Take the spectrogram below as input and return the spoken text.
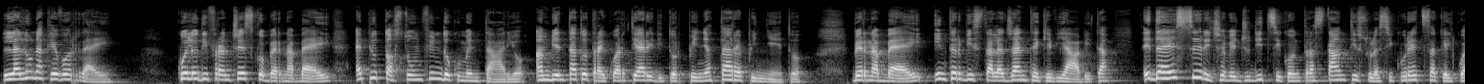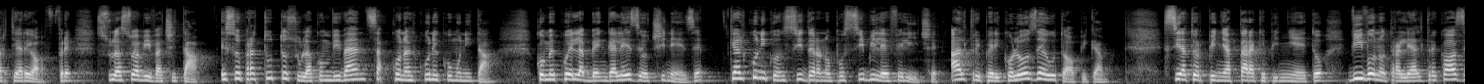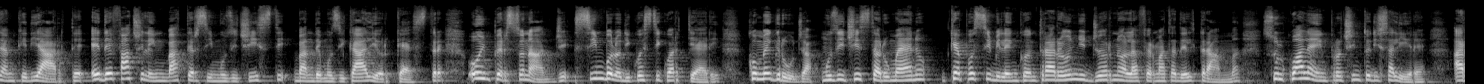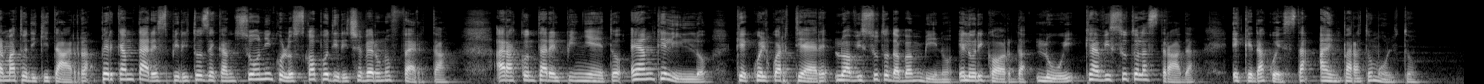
La luna che vorrei. Quello di Francesco Bernabei è piuttosto un film documentario ambientato tra i quartieri di Torpignattara e Pigneto. Bernabei intervista la gente che vi abita e da esse riceve giudizi contrastanti sulla sicurezza che il quartiere offre, sulla sua vivacità e soprattutto sulla convivenza con alcune comunità, come quella bengalese o cinese, che alcuni considerano possibile e felice, altri pericolosa e utopica. Sia Torpignattara che Pigneto vivono tra le altre cose anche di arte ed è facile imbattersi in musicisti, bande musicali, orchestre o in personaggi simbolo di questi quartieri, come Grugia, musicista rumeno che è possibile incontrare ogni giorno alla fermata del tram, sul quale è in procinto di salire, armato di chitarra, per cantare spiritose canzoni con lo scopo di ricevere un'offerta. A raccontare il Pigneto è anche Lillo, che quel quartiere lo ha vissuto da bambino e lo ricorda lui che ha vissuto la strada e che da questa ha imparato molto.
